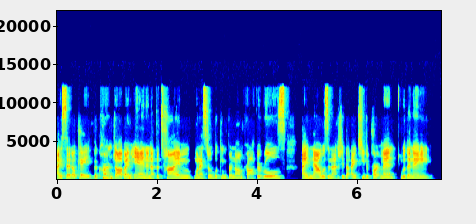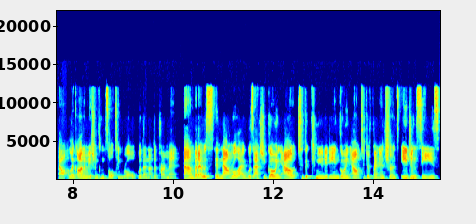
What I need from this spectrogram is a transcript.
I said, okay, the current job I'm in, and at the time when I started looking for nonprofit roles, I now was in actually the IT department within a like automation consulting role within that department. Um, but I was in that role, I was actually going out to the community and going out to different insurance agencies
